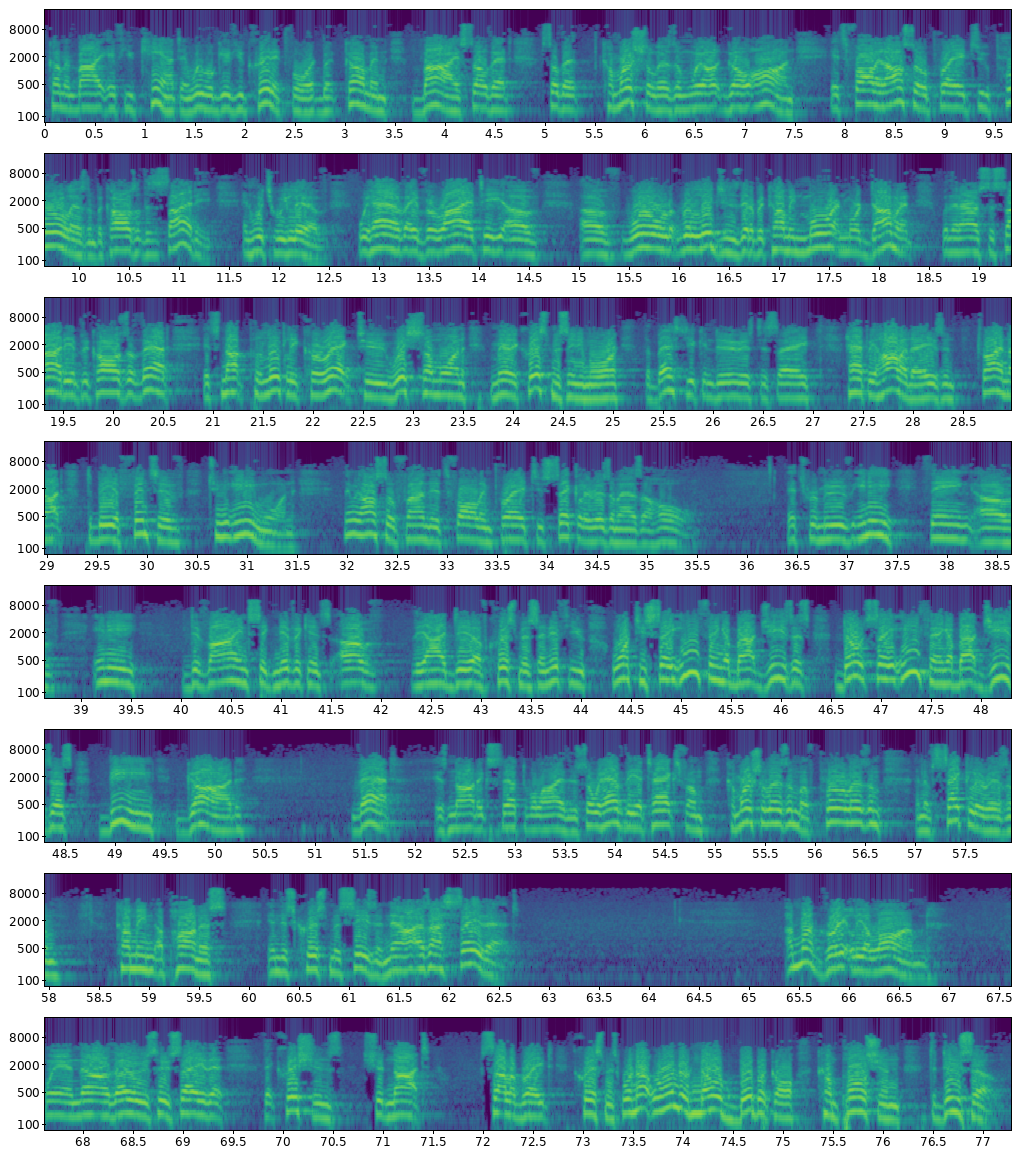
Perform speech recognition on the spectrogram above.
Come and buy if you can't, and we will give you credit for it. But come and buy so that so that commercialism will go on. It's fallen also prey to pluralism because of the society in which we live. We have a variety of of world religions that are becoming more and more dominant within our society. And because of that, it's not politically correct to wish someone Merry Christmas anymore. The best you can do is to say Happy Holidays and try not to be offensive to anyone. Then we also find that it's falling prey to secularism as a whole. It's remove anything of any divine significance of the idea of Christmas. And if you want to say anything about Jesus, don't say anything about Jesus being God. That is not acceptable either. So we have the attacks from commercialism, of pluralism, and of secularism coming upon us in this Christmas season. Now, as I say that, I'm not greatly alarmed when there are those who say that, that Christians should not celebrate Christmas. We're not, we're under no biblical compulsion to do so.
